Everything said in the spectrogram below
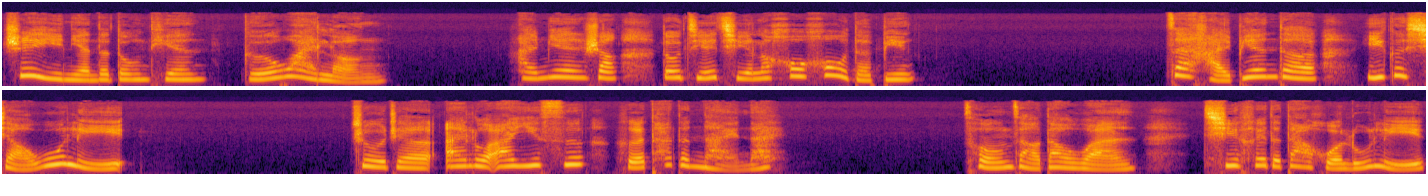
这一年的冬天格外冷，海面上都结起了厚厚的冰。在海边的一个小屋里，住着埃洛阿伊斯和他的奶奶。从早到晚。漆黑的大火炉里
